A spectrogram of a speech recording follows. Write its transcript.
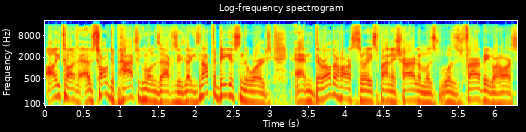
I thought I was talking to Patrick Mullins after he's like he's not the biggest in the world and their other horse the race Spanish Harlem was was far bigger horse.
